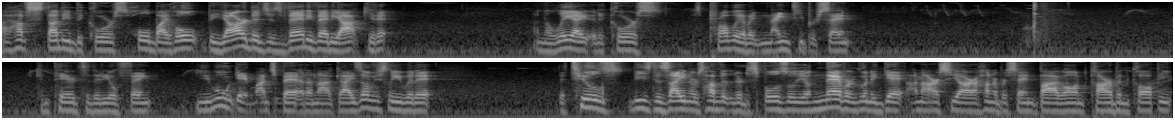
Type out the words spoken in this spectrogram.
I have studied the course hole by hole. The yardage is very, very accurate. And the layout of the course is probably about 90% compared to the real thing. You won't get much better than that, guys. Obviously, with it the tools these designers have at their disposal, you're never going to get an RCR 100% bag on carbon copy.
